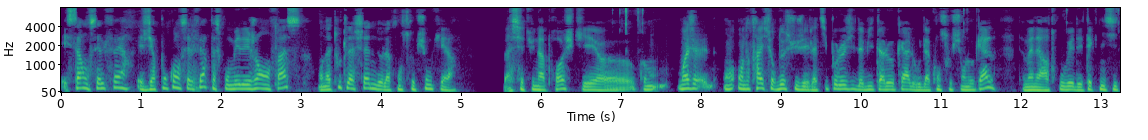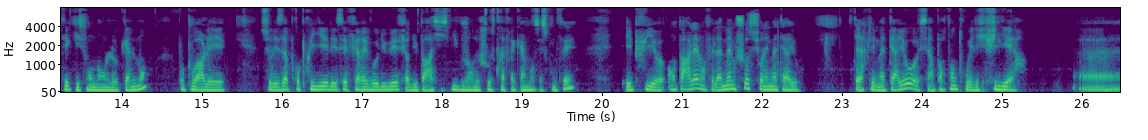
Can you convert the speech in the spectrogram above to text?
Et ça, on sait le faire. Et je veux dire, pourquoi on sait le faire? Parce qu'on met les gens en face, on a toute la chaîne de la construction qui est là. Bah, c'est une approche qui est euh, comme moi on, on, travaille sur deux sujets la typologie de l'habitat local ou de la construction locale de manière à trouver des technicités qui sont dans le localement pour pouvoir les se les approprier les faire évoluer faire du parasismique ce genre de choses très fréquemment c'est ce qu'on fait et puis euh, en parallèle on fait la même chose sur les matériaux c'est-à-dire que les matériaux c'est important de trouver des filières euh,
